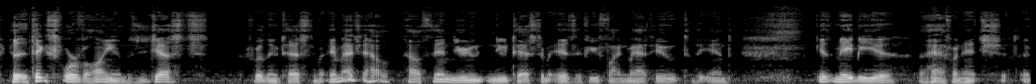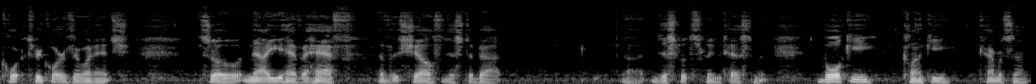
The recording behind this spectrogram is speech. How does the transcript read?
Because it takes four volumes just for the New Testament. Imagine how, how thin your New Testament is if you find Matthew to the end. It may be a, a half an inch, a quarter, three quarters of an inch. So now you have a half of a shelf just about uh, just with the New Testament. Bulky, clunky, cumbersome.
